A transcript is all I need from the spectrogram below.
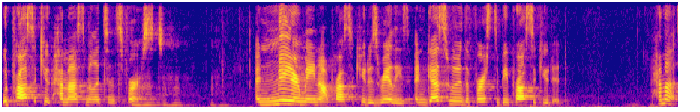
would prosecute Hamas militants 1st mm-hmm, mm-hmm, mm-hmm. and may or may not prosecute Israelis. And guess who the first to be prosecuted? Hamas,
